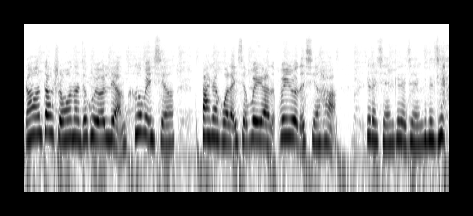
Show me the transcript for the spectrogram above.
然后到时候呢，就会有两颗卫星发射回来一些微弱的微弱的信号，给点钱，给点钱，给点钱。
